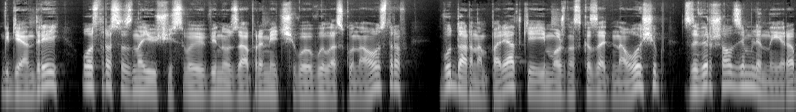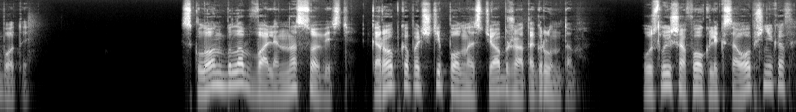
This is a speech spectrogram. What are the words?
где Андрей, остро сознающий свою вину за опрометчивую вылазку на остров, в ударном порядке и, можно сказать, на ощупь, завершал земляные работы. Склон был обвален на совесть, коробка почти полностью обжата грунтом. Услышав оклик сообщников,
